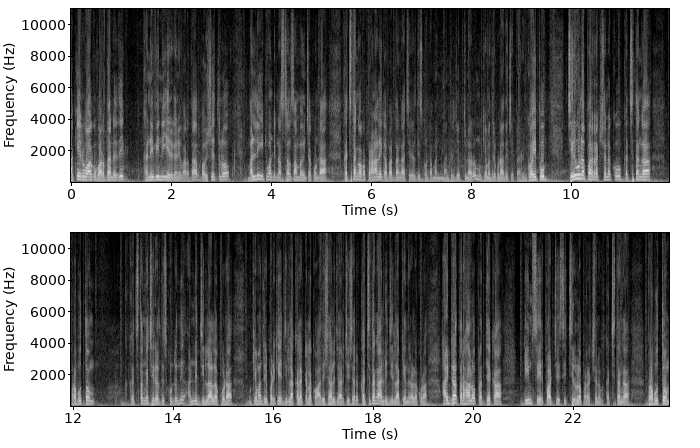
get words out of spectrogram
ఆకేరు వాగు వరద అనేది కనివిని ఎరగని వరద భవిష్యత్తులో మళ్ళీ ఇటువంటి నష్టం సంభవించకుండా ఖచ్చితంగా ఒక ప్రణాళికాబద్ధంగా చర్యలు తీసుకుంటామని మంత్రి చెప్తున్నారు. ముఖ్యమంత్రి కూడా అదే చెప్పారు. ఇంకోవైపు చెరువుల పరిరక్షణకు ఖచ్చితంగా ప్రభుత్వం ఖచ్చితంగా చర్యలు తీసుకుంటుంది. అన్ని జిల్లాల్లో కూడా ముఖ్యమంత్రి ఇప్పటికే జిల్లా కలెక్టర్లకు ఆదేశాలు జారీ చేశారు. ఖచ్చితంగా అన్ని జిల్లా కేంద్రాల్లో కూడా హైడ్రా తరహాలో ప్రత్యేక టీమ్స్ ఏర్పాటు చేసి చెరువుల పరిరక్షణకు ఖచ్చితంగా ప్రభుత్వం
